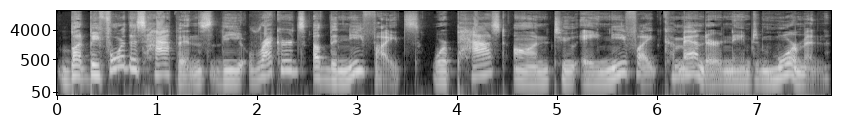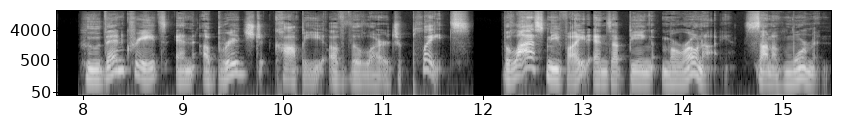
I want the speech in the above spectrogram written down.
But before this happens, the records of the Nephites were passed on to a Nephite commander named Mormon, who then creates an abridged copy of the large plates. The last Nephite ends up being Moroni, son of Mormon.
